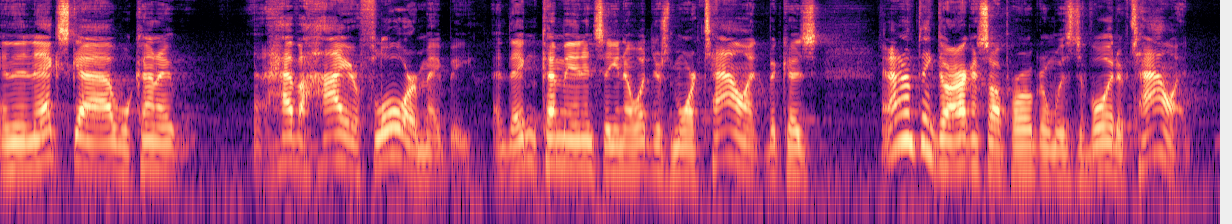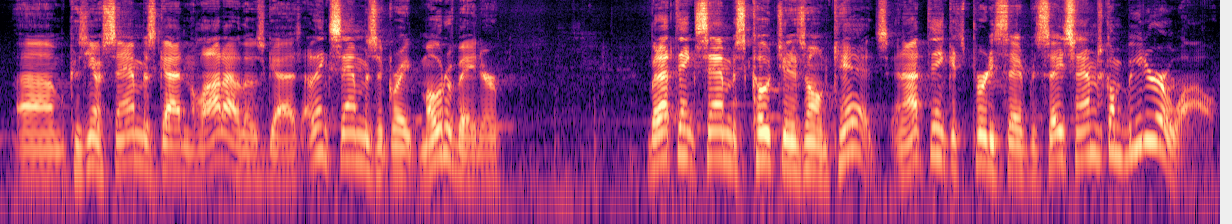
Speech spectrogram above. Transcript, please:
and the next guy will kind of have a higher floor, maybe. And they can come in and say, you know what, there's more talent because, and I don't think the Arkansas program was devoid of talent because, um, you know, Sam has gotten a lot out of those guys. I think Sam is a great motivator. But I think Sam is coaching his own kids, and I think it's pretty safe to say Sam's going to be here a while.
